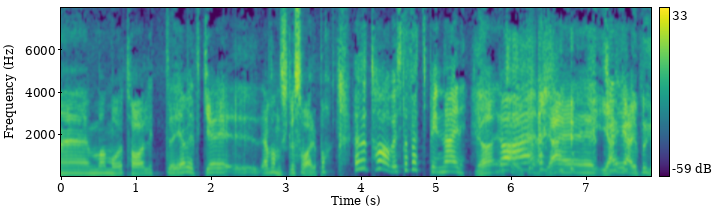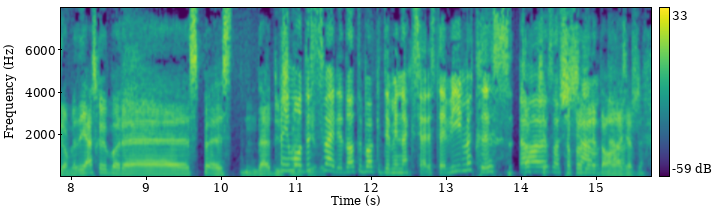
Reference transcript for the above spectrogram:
eh, man må jo ta litt Jeg vet ikke, det er vanskelig å svare på. Ja, da ta over stafettpinnen her. Ja, jeg Da. Jeg, jeg, jeg er jo programleder, jeg skal jo bare spø... Det er jo du Vi som må er intervjuer. dessverre da tilbake til min ekskjæreste. Vi møttes Takk. altså, Takk for at du redda meg der, shout-out.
